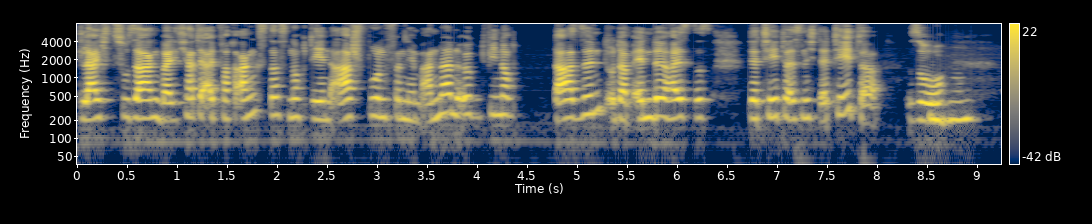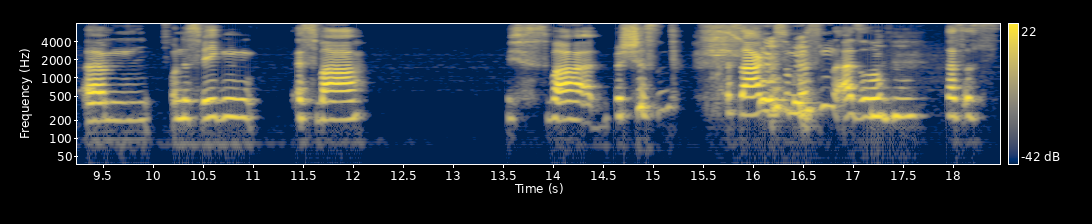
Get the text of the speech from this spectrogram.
gleich zu sagen, weil ich hatte einfach Angst, dass noch DNA-Spuren von dem anderen irgendwie noch da sind und am Ende heißt es, der Täter ist nicht der Täter. So. Mhm. Ähm, und deswegen, es war, es war beschissen, es sagen zu müssen. Also, mhm. das ist,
